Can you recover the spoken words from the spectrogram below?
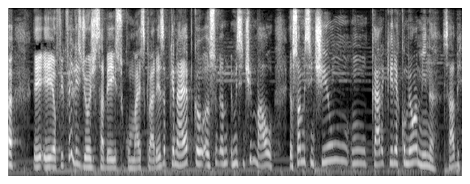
e, e, eu fico feliz de hoje saber isso com mais clareza, porque na época eu, eu, eu me senti mal. Eu só me senti um, um cara que queria comer uma mina, sabe?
